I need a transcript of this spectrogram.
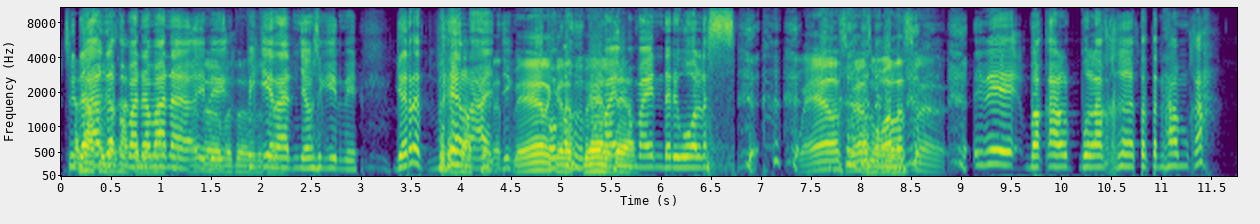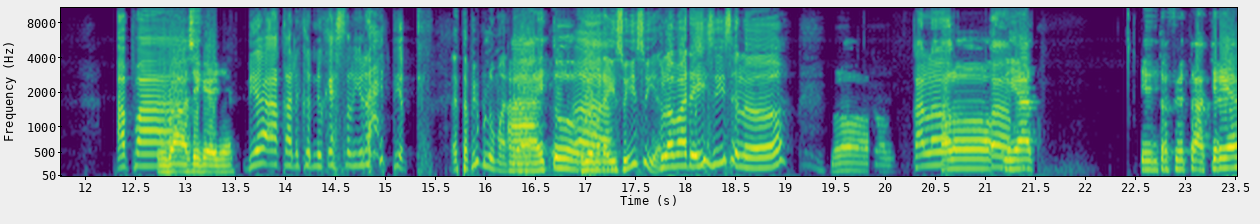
Sudah agak ke mana-mana ini Betul, betul, pikiran jam segini. Gareth Bale anjing. Gareth Bale. Pemain, pemain dari Wallace. Wales, Wales, Wallace. ini bakal pulang ke Tottenham kah? Apa Enggak sih kayaknya. dia akan ke Newcastle United? Eh, tapi belum ada Ah, itu. belum Ah. ada isu-isu ya? Belum ada isu-isu loh. Belum. Kalau Kalau eh, lihat interview terakhir ya,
